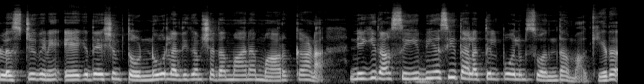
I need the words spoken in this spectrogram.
പ്ലസ് ടുവിന് ഏകദേശം തൊണ്ണൂറിലധികം ശതമാനം മാർക്കാണ് Nikita C B S E തലത്തിൽ പോലും സ്വന്തമാക്കിയത്.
